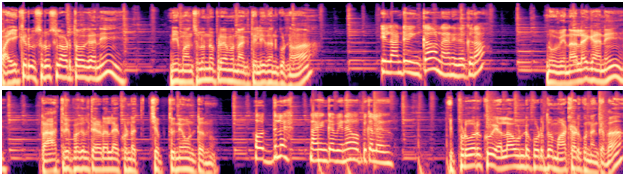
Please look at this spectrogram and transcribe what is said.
పైకి రుసరుసలు ఆడుతావు కానీ నీ మనసులో ఉన్న ప్రేమ నాకు తెలియదు అనుకుంటున్నావా? ఇలాంటివి ఇంకా ఉన్నాయి నీ దగ్గర? నువ్వు వినాలే కానీ రాత్రి పగలు తేడా లేకుండా చెప్తూనే ఉంటాను. వద్దులే నాకు ఇంకా వినే ఓపిక లేదు. ఇప్పుడు వరకు ఎలా ఉండకూడదో మాట్లాడుకున్నాం కదా?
